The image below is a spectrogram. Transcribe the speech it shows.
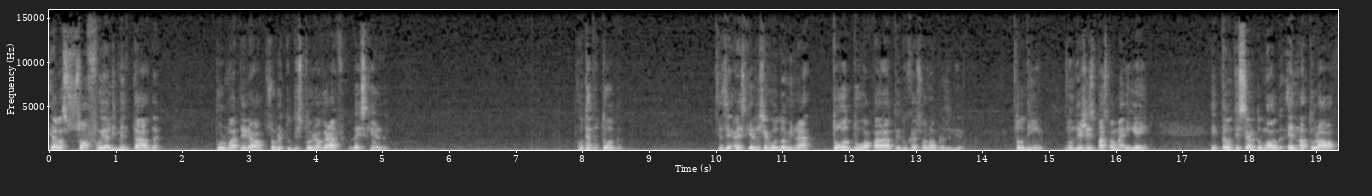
ela só foi alimentada por material, sobretudo historiográfico, da esquerda. O tempo todo. Quer dizer, a esquerda chegou a dominar todo o aparato educacional brasileiro. Todinho. Não deixa espaço para mais ninguém. Então, de certo modo, é natural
